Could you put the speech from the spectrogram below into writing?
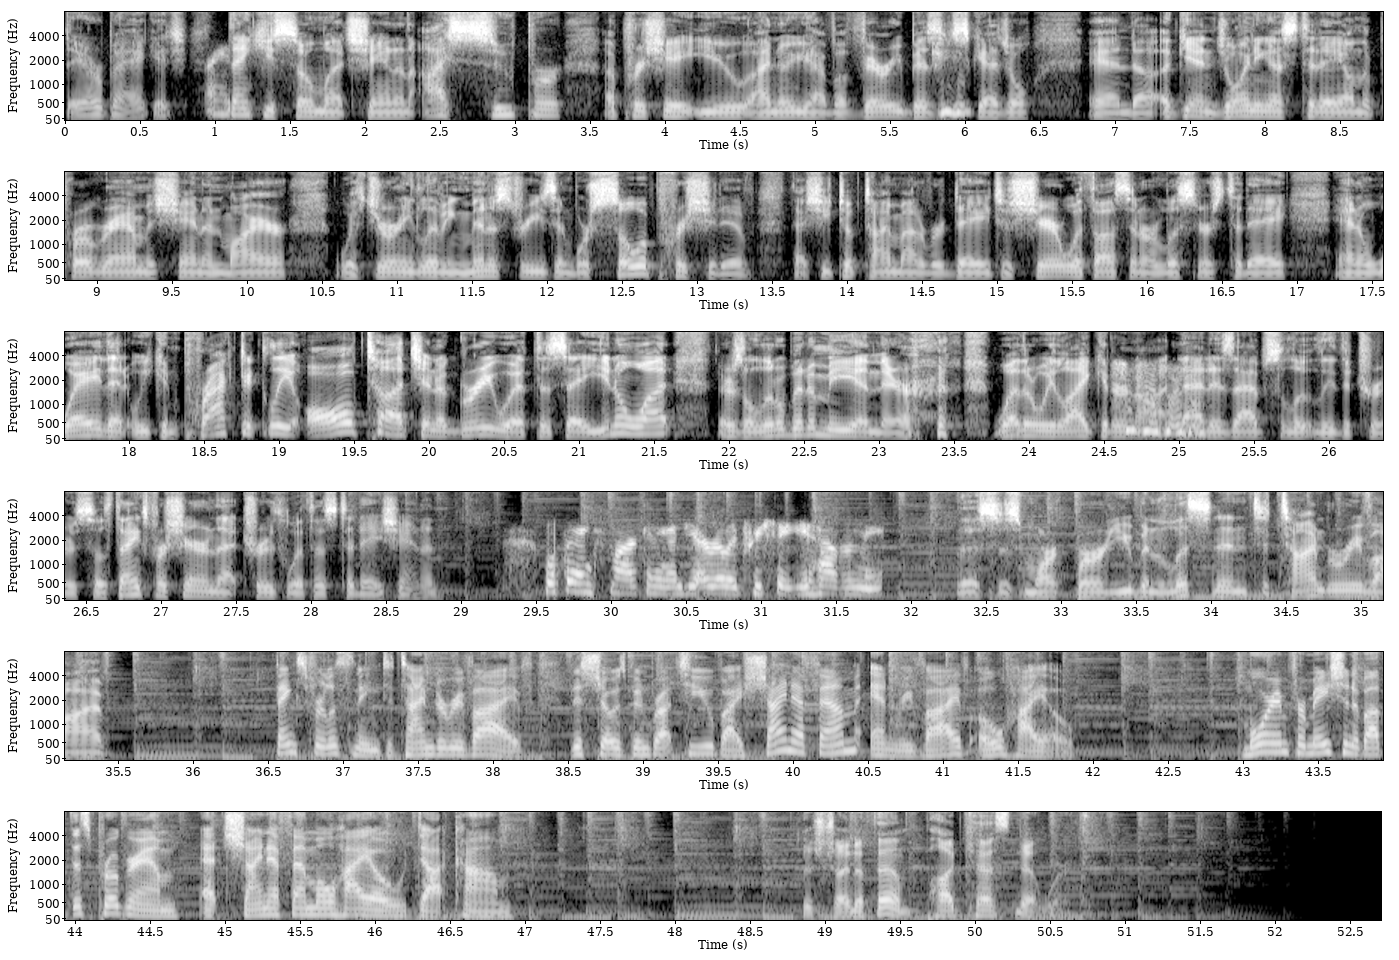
They are baggage. Right. Thank you so much, Shannon. I super appreciate you. I know you have a very busy schedule. And uh, again, joining us today on the program is Shannon Meyer with Journey Living Ministries. And we're so appreciative that she took time out of her day to share with us and our listeners today in a way that we can practically all touch and agree with to say, you know what? There's a little bit of me in there, whether we like it or not. that is absolutely the truth. So thanks for sharing that truth with us today, Shannon. Well, thanks, Mark and Angie. I really appreciate you having me. This is Mark Bird. You've been listening to Time to Revive. Thanks for listening to Time to Revive. This show has been brought to you by Shine FM and Revive Ohio. More information about this program at shinefmohio.com. The Shine FM Podcast Network.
